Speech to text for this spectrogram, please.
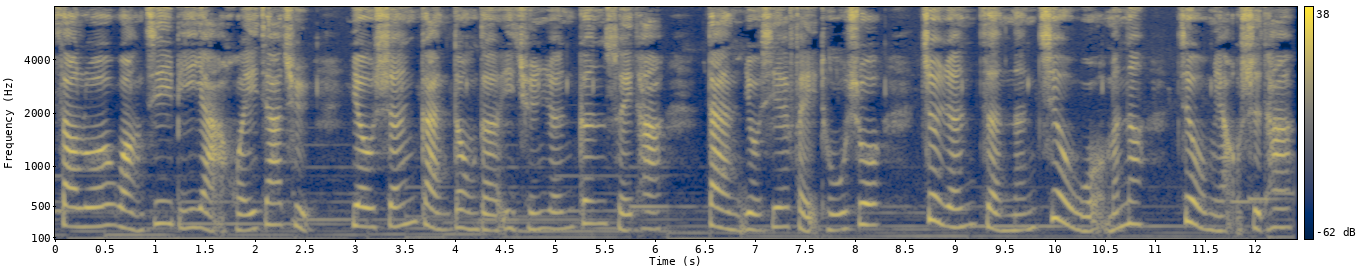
扫罗往基比亚回家去，有神感动的一群人跟随他，但有些匪徒说：“这人怎能救我们呢？”就藐视他，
